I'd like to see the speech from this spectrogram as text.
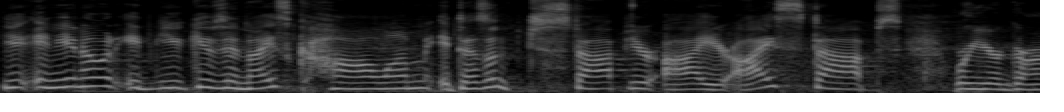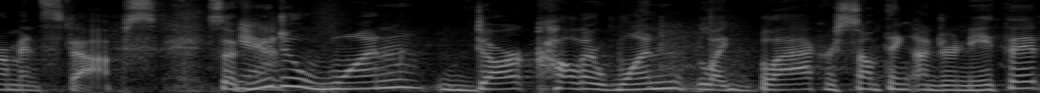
you, and you know what? It, it gives a nice column. It doesn't stop your eye. Your eye stops where your garment stops. So if Yeah. you do one dark color, one like black or something underneath it,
